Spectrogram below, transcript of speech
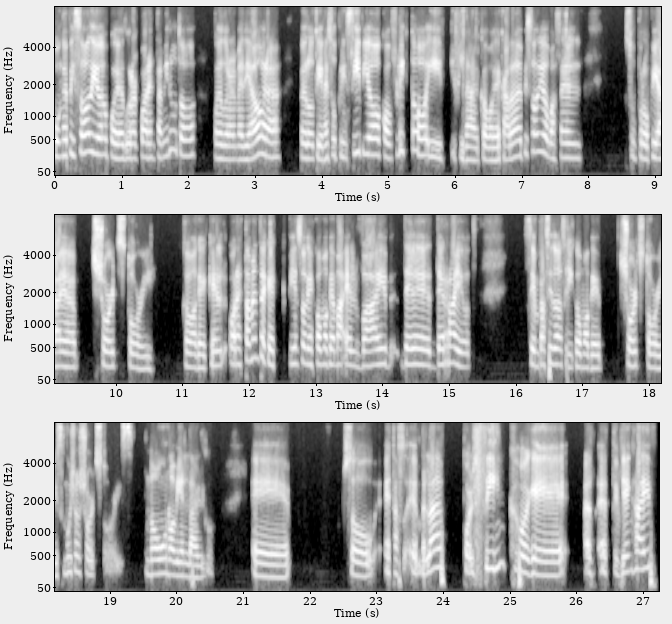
un episodio puede durar 40 minutos, puede durar media hora, pero tiene su principio, conflicto y, y final. Como que cada episodio va a ser su propia eh, short story, Como que, que honestamente que pienso que es como que más el vibe de, de Riot siempre ha sido así, como que short stories, muchos short stories, no uno bien largo. Eh, so, esta, en verdad, por fin, como que estoy bien hyped,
